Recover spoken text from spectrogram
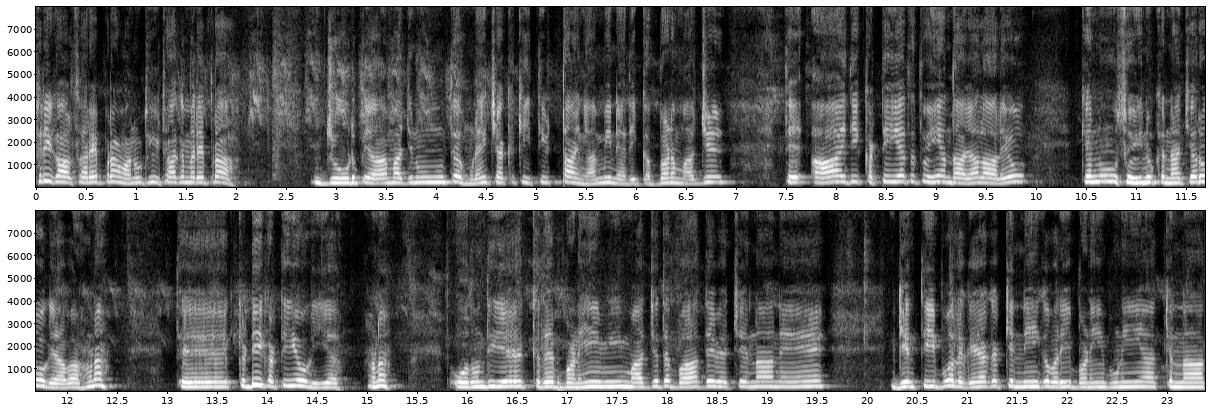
ਸ੍ਰੀ ਅਕਾਲ ਸਾਰੇ ਭਰਾਵਾਂ ਨੂੰ ਠੀਕ ਠਾਕ ਮੇਰੇ ਭਰਾ। ਜੂੜ ਪਿਆ ਮੱਝ ਨੂੰ ਤੇ ਹੁਣੇ ਚੈੱਕ ਕੀਤੀ ਢਾਈਆਂ ਮਹੀਨਿਆਂ ਦੀ ਗੱਬਣ ਮੱਝ। ਤੇ ਆ ਇਹਦੀ ਕੱਟੀ ਹੈ ਤੇ ਤੁਸੀਂ ਅੰਦਾਜ਼ਾ ਲਾ ਲਿਓ ਕਿ ਇਹਨੂੰ ਸੂਈ ਨੂੰ ਕਿੰਨਾ ਚਿਰ ਹੋ ਗਿਆ ਵਾ, ਹਨਾ? ਤੇ ਕਿੱਡੀ ਕੱਟੀ ਹੋ ਗਈ ਆ, ਹਨਾ? ਤੇ ਉਦੋਂ ਦੀ ਇਹ ਕਿਤੇ ਬਣੀ ਵੀ ਮੱਝ ਤੇ ਬਾਅਦ ਦੇ ਵਿੱਚ ਇਹਨਾਂ ਨੇ ਗਿਣਤੀ ਭੁੱਲ ਗਿਆ ਕਿ ਕਿੰਨੀ ਕੁ ਵਾਰੀ ਬਣੀ ਬੁਣੀ ਆ, ਕਿੰਨਾ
